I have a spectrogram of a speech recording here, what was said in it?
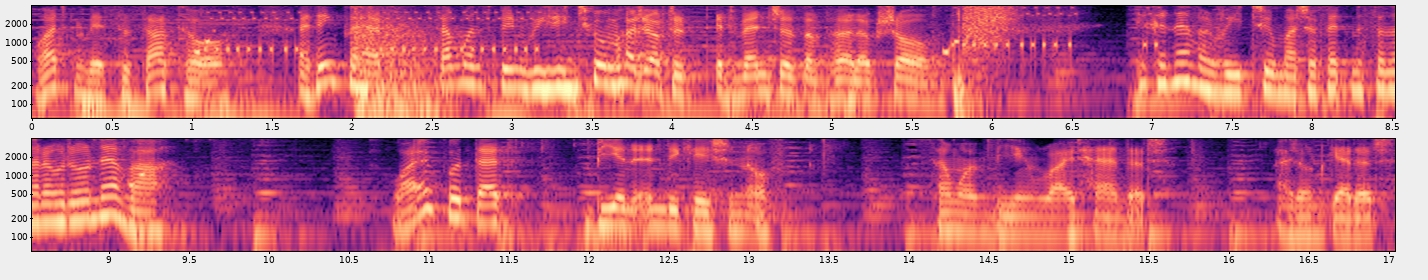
What? Miss Susato? I think perhaps someone's been reading too much of the adventures of Sherlock Holmes. You can never read too much of it, Mr. Naruhodo, never. Why would that be an indication of someone being right-handed? I don't get it.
